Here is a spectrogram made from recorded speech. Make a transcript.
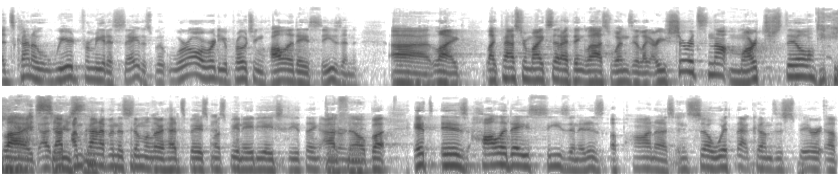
it's kind of weird for me to say this, but we're already approaching holiday season. Uh, like, like Pastor Mike said, I think last Wednesday, like, are you sure it's not March still? Yeah, Like, I, I'm kind of in a similar headspace. Must be an ADHD thing. I don't know. But it is holiday season. It is upon us. And so with that comes the spirit of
